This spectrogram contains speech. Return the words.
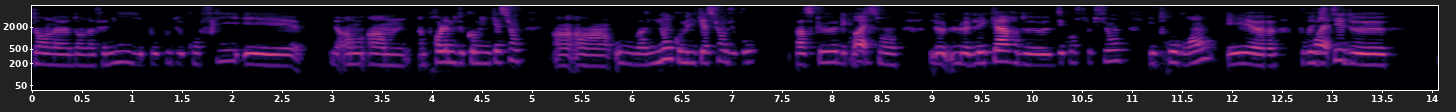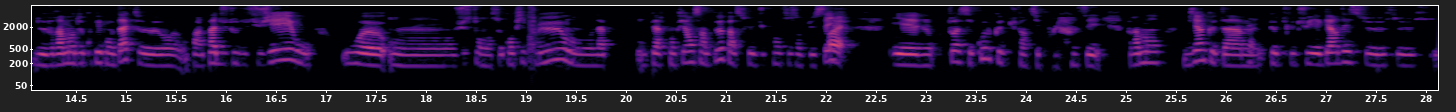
dans la, dans la famille il y a beaucoup de conflits et un, un, un problème de communication un, un- ou une non communication du coup parce que les conflits Ouais. sont l'écart de déconstruction est trop grand et euh, pour Ouais. éviter de de vraiment de couper contact euh, on parle pas du tout du sujet ou ou euh, on juste on se confie plus on a on perd confiance un peu parce que du coup on se sent plus safe. Ouais. et donc, toi c'est cool que tu enfin c'est cool c'est vraiment bien que, t'as- que, tu, que tu aies gardé ce, ce, ce,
